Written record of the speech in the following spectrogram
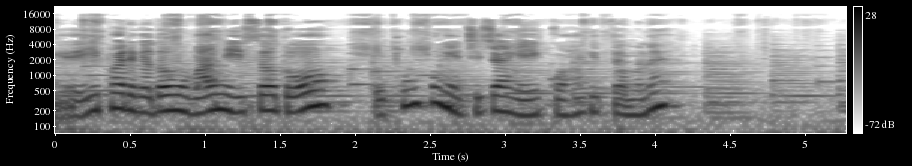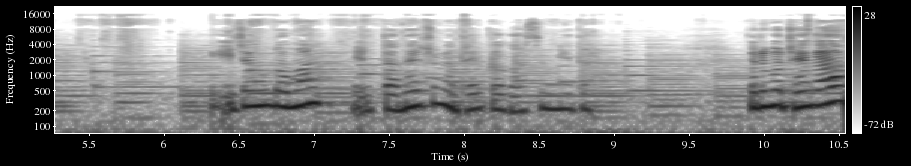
이파리가 너무 많이 있어도 또 통풍에 지장이 있고 하기 때문에 이 정도만 일단 해주면 될 것 같습니다. 그리고 제가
